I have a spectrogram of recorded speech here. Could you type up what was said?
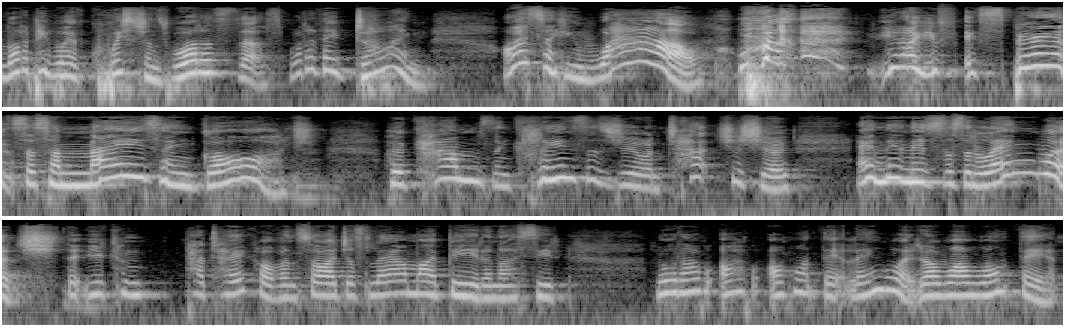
A lot of people have questions. What is this? What are they doing? I was thinking, wow, you know, you've experienced this amazing God who comes and cleanses you and touches you. And then there's this language that you can partake of. And so I just lay on my bed and I said, Lord, I, I, I want that language. I, I, want that.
